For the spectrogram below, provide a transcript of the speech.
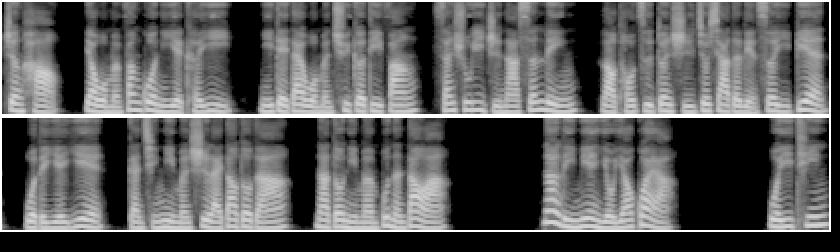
正好，要我们放过你也可以，你得带我们去个地方。三叔一指那森林，老头子顿时就吓得脸色一变。我的爷爷，感情你们是来盗豆的啊？那豆你们不能盗啊，那里面有妖怪啊！我一听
